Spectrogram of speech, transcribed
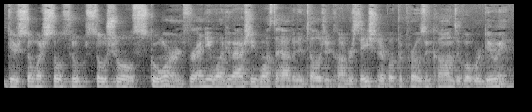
there's so much social, social scorn for anyone who actually wants to have an intelligent conversation about the pros and cons of what we're doing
